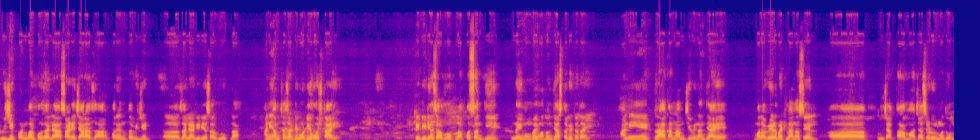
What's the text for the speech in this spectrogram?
विजिट पण भरपूर झाल्या. साडेचार हजारपर्यंत विजिट झाल्या डी डी एस आर ग्रुपला आणि आमच्यासाठी मोठी गोष्ट आहे की डी डी एस आर ग्रुपला पसंती नवी मुंबईमधून जास्त भेटत आहे. आणि ग्राहकांना आमची विनंती आहे मला वेळ भेटला नसेल तुमच्या कामाच्या शेड्यूलमधून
